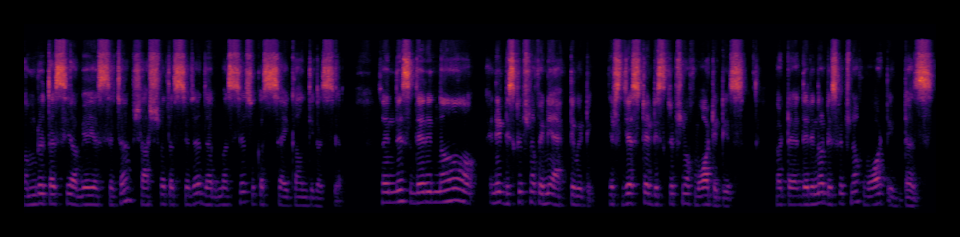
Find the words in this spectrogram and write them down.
Amritasya avyayasya cha shashvatasya cha dharmasya sukasya ikantikasya. So in this, there is no any description of any activity. It's just a description of what it is. But uh, there is no description of what it does.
